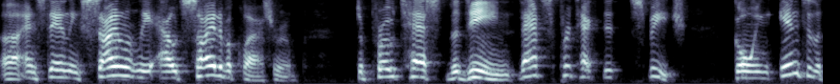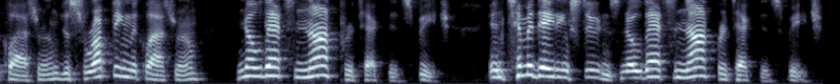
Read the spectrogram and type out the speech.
uh, and standing silently outside of a classroom to protest the dean that's protected speech going into the classroom disrupting the classroom no that's not protected speech intimidating students no that's not protected speech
